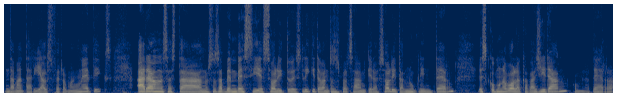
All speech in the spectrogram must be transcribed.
de materials ferromagnètics. Ara no, no se sap ben bé si és sòlid o és líquid, abans ens pensàvem que era sòlid, el nucli intern és com una bola que va girant, com la Terra,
